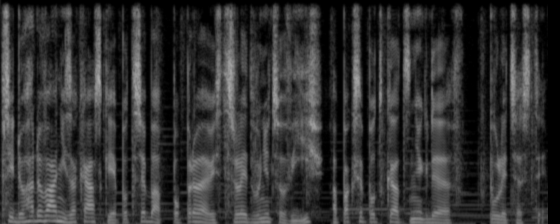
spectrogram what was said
Při dohadování zakázky je potřeba poprvé vystřelit o něco výš a pak se potkat někde v půli cesty.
